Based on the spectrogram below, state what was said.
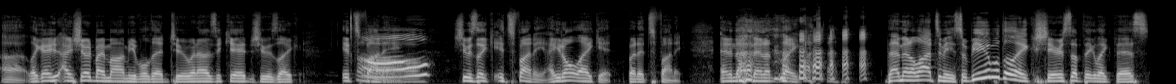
Uh, like I, I showed my mom Evil Dead 2 when I was a kid. She was like, "It's funny." Aw. She was like, "It's funny. I don't like it, but it's funny," and that meant like that meant a lot to me. So being able to like share something like this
